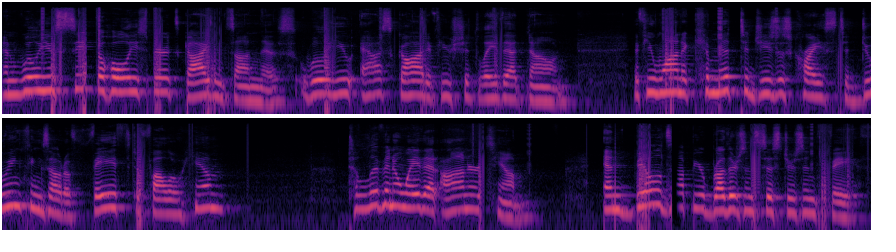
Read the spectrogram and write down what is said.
And will you seek the Holy Spirit's guidance on this? Will you ask God if you should lay that down? If you want to commit to Jesus Christ, to doing things out of faith, to follow Him, to live in a way that honors Him and builds up your brothers and sisters in faith,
